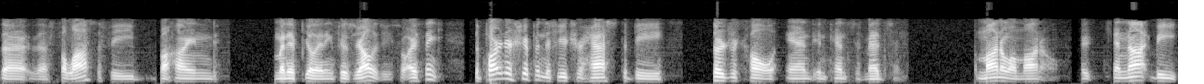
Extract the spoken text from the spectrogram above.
the the philosophy behind manipulating physiology. So I think the partnership in the future has to be surgical and intensive medicine, mano a mano. It cannot be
